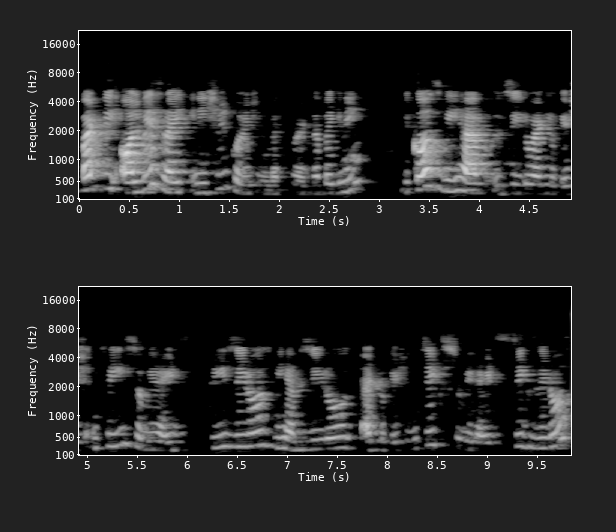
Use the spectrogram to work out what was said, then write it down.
but we always write initial collision vector at the beginning because we have 0 at location 3 so we write 3 zeros, we have 0 at location 6 so we write 6 zeros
